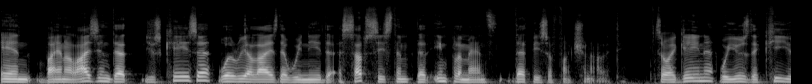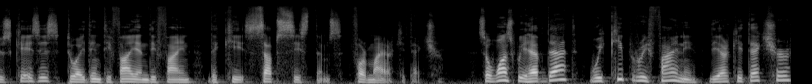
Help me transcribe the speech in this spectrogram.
and by analyzing that use case, uh, we'll realize that we need a subsystem that implements that piece of functionality. So again, we use the key use cases to identify and define the key subsystems for my architecture. So once we have that, we keep refining the architecture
